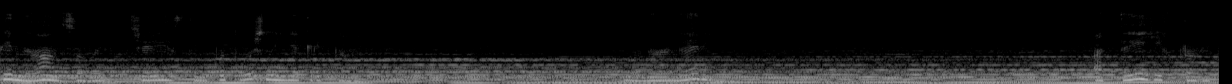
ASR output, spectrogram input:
Фінансовий, чистий, потужний, як ріка. Вона енергія, а ти їх провідник.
